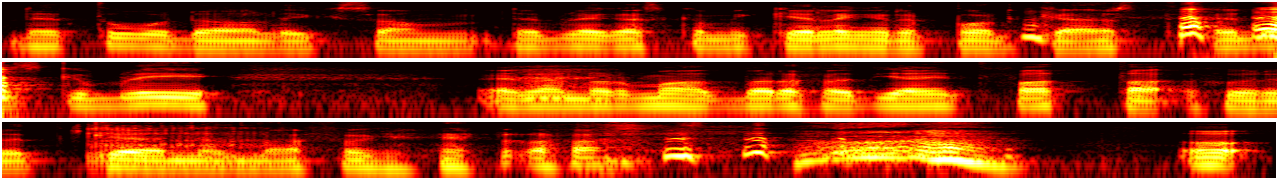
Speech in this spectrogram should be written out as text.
det tog då liksom, det blev ganska mycket längre podcast än det skulle bli, eller normalt, bara för att jag inte fattar hur ett könummer fungerar. och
